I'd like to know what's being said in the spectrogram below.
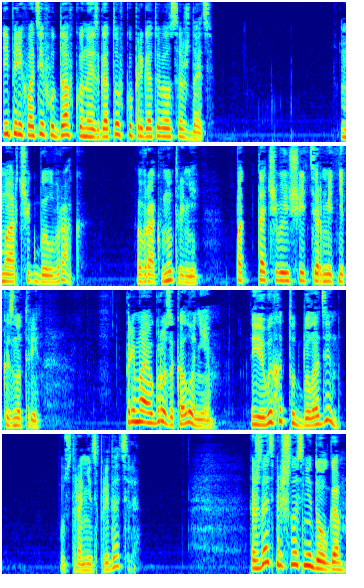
и, перехватив удавку на изготовку, приготовился ждать. Марчик был враг. Враг внутренний, подтачивающий термитник изнутри. Прямая угроза колонии. И выход тут был один — устранить предателя. Ждать пришлось недолго.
